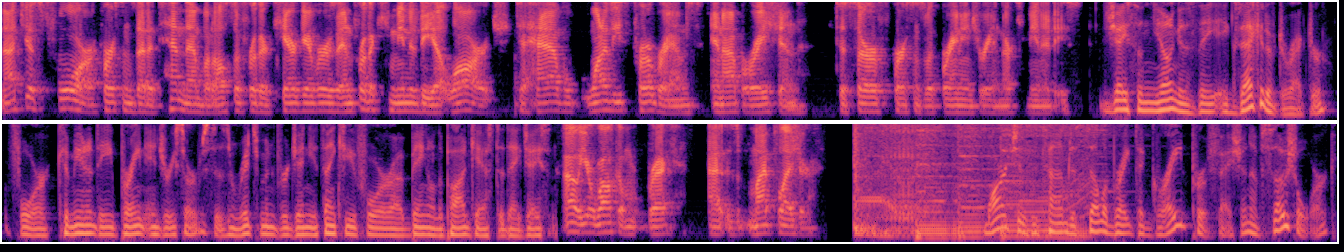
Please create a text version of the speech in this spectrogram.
not just for persons that attend them, but also for their caregivers and for the community at large to have one of these programs in operation to serve persons with brain injury in their communities. Jason Young is the executive director for Community Brain Injury Services in Richmond, Virginia. Thank you for uh, being on the podcast today, Jason. Oh, you're welcome, Rick. Uh, it's my pleasure. March is a time to celebrate the great profession of social work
